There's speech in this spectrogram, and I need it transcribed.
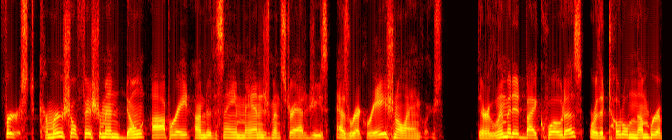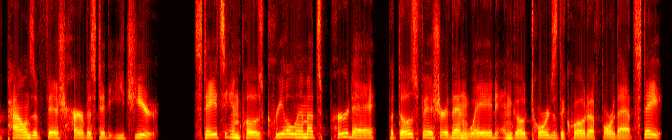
First, commercial fishermen don't operate under the same management strategies as recreational anglers. They're limited by quotas or the total number of pounds of fish harvested each year. States impose creel limits per day, but those fish are then weighed and go towards the quota for that state.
